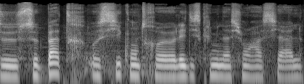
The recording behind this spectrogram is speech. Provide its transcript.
de se battre aussi contre les discriminations raciales,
